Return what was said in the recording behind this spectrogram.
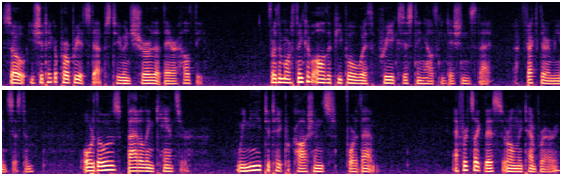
So you should take appropriate steps to ensure that they are healthy. Furthermore, think of all the people with pre existing health conditions that affect their immune system, or those battling cancer we need to take precautions for them. Efforts like this are only temporary.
